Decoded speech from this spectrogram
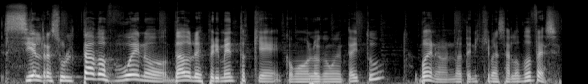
Si el resultado es bueno, dado los experimentos que, como lo comentáis tú, bueno, no tenéis que pensarlo dos veces.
